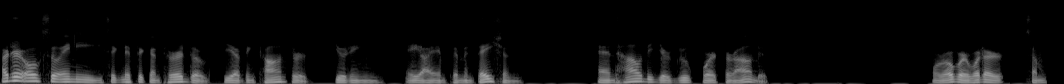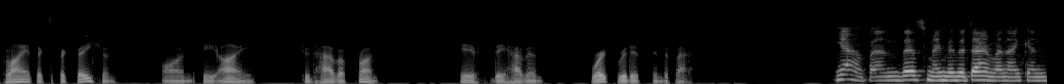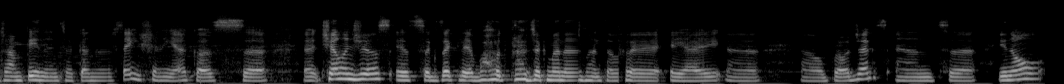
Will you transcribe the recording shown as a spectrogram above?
Are there also any significant hurdles you have encountered during AI implementation? And how did your group work around it? Moreover, what are some client expectations on AI should have up front if they haven't worked with it in the past? Yeah, and that's maybe the time when I can jump in into conversation, yeah, because uh, uh, challenges, it's exactly about project management of uh, AI uh, uh, projects. And uh, you know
